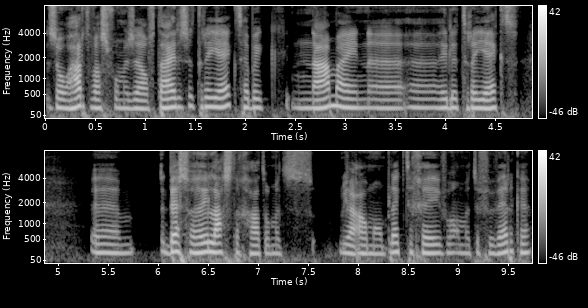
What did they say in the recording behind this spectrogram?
zo hard was voor mezelf tijdens het traject, heb ik na mijn eh, eh, hele traject ehm, het best wel heel lastig gehad om het ja, allemaal een plek te geven, om het te verwerken.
